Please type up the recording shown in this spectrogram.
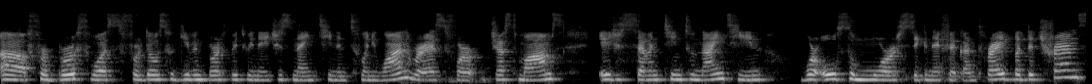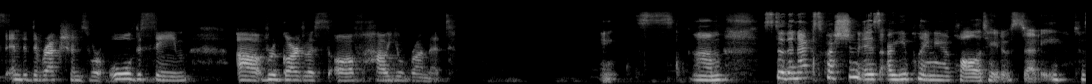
uh, for birth was for those who given birth between ages 19 and 21, whereas for just moms, ages 17 to 19 were also more significant, right? But the trends and the directions were all the same uh, regardless of how you run it. Thanks. Um, so the next question is, are you planning a qualitative study to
